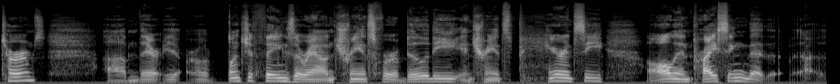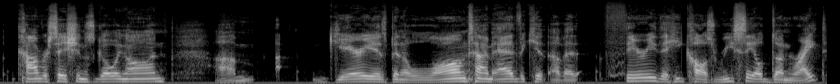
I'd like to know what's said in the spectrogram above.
terms. Um, there are a bunch of things around transferability and transparency, all in pricing that uh, conversations going on. Um, Gary has been a long time advocate of a theory that he calls resale done right,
